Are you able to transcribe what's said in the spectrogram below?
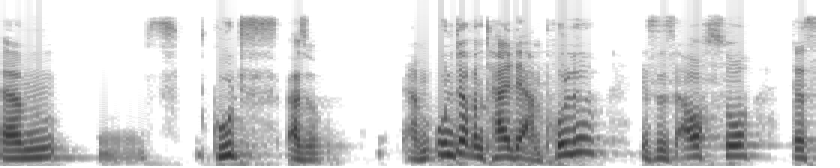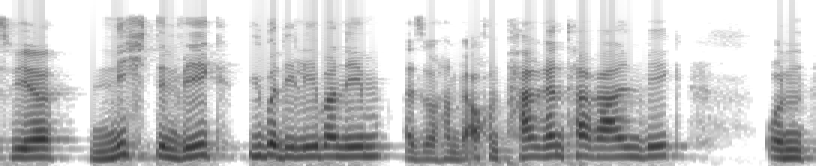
Ähm, gut, also am unteren Teil der Ampulle ist es auch so, dass wir nicht den Weg über die Leber nehmen, also haben wir auch einen parenteralen Weg. Und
